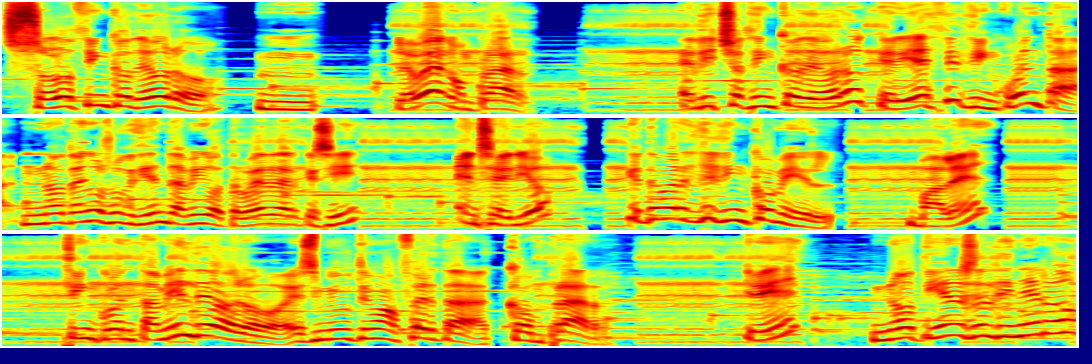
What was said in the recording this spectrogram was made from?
Solo 5 de oro. Mm, le voy a comprar. He dicho 5 de oro, quería decir 50. No tengo suficiente, amigo, te voy a dar que sí. ¿En serio? ¿Qué te parece 5.000? ¿Vale? 50.000 de oro, es mi última oferta. Comprar. ¿Qué? ¿No tienes el dinero?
